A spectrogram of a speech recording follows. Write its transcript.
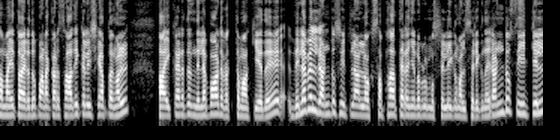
സമയത്തായിരുന്നു പണക്കാർ സാദിഖ് അലി ആ, ഇക്കാര്യത്തിൽ നിലപാട് വ്യക്തമാക്കിയത്. നിലവിൽ രണ്ട് സീറ്റിലാണ് ലോക്സഭാ തെരഞ്ഞെടുപ്പിൽ മുസ്ലിം ലീഗ് മത്സരിക്കുന്നത്. രണ്ട് സീറ്റിൽ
